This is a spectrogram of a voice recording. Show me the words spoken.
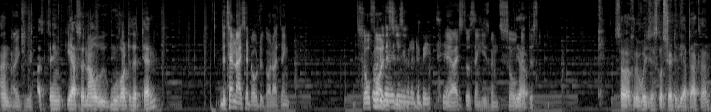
And I agree. I think yeah. So now we move on to the ten. The ten I said Odegaard. I think so far Odegaard this isn't season. even a debate. Yeah. Yeah, I still think he's been so Yeah. good this. So we just go straight to the attack then.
